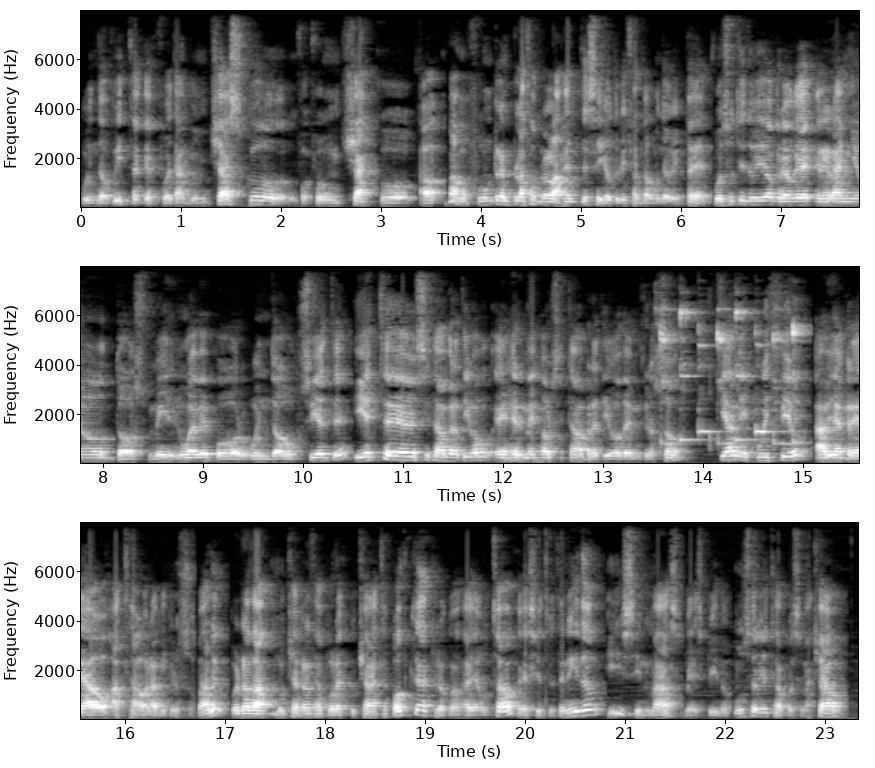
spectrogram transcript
Windows Vista que fue también un chasco, fue, un chasco, ah, vamos, fue un reemplazo, pero la gente seguía utilizando Windows XP. Fue sustituido creo que en el año 2009 por Windows 7 y este sistema operativo es el mejor sistema operativo de Microsoft que a mi juicio había creado hasta ahora Microsoft, ¿vale? Pues nada, muchas gracias por escuchar este podcast, espero que os haya gustado, que haya sido entretenido y sin más me despido. Un saludo y hasta la próxima. Chao.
